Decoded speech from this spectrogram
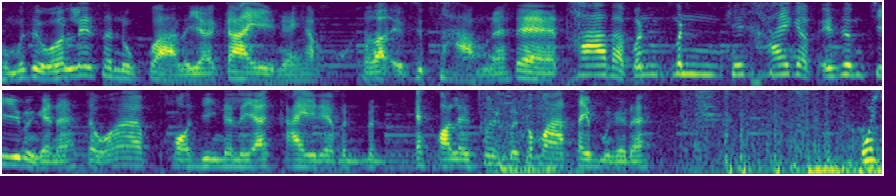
ผมรู้สึกว่าเล่นสนุกกว่าระยะไกลนะครับสำหรับ M13 นะแต่ถ้าแบบมันมันคล้ายๆกับ SMG เหมือนกันนะ แต่ว่าพอยิงในระยะไกลเนี่ยมันมัน Assault Rifle มันก็มาเต็มเหมือนกันนะอุ้ย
